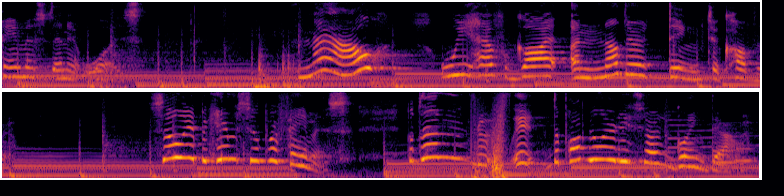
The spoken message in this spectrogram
famous than it was. Now we have got another thing to cover. So it became super famous. But then it, the popularity started going down.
